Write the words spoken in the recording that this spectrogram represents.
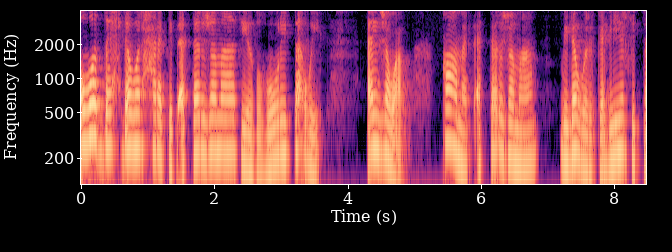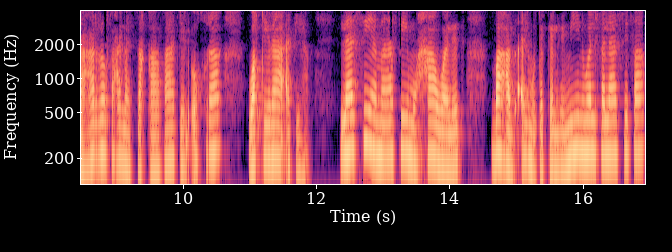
أوضح دور حركة الترجمة في ظهور التأويل. الجواب قامت الترجمة بدور كبير في التعرف على الثقافات الأخرى وقراءتها لا سيما في محاولة بعض المتكلمين والفلاسفة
